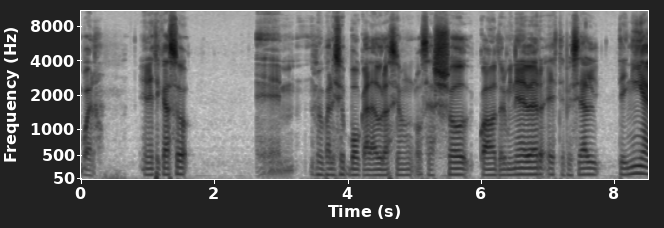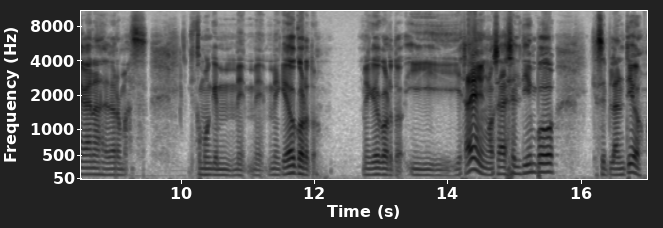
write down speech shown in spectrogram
Bueno, en este caso em, me pareció poca la duración. O sea, yo cuando terminé de ver este especial tenía ganas de ver más. Es como que me, quedó corto me quedo corto. Y, está bien, o sea, es el tiempo que se planteó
